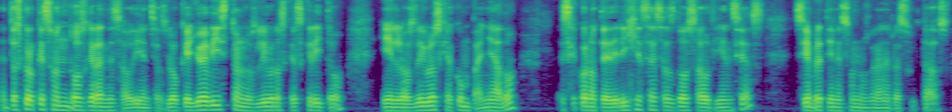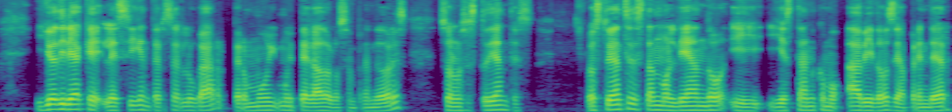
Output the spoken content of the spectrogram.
Entonces creo que son dos grandes audiencias. Lo que yo he visto en los libros que he escrito y en los libros que he acompañado es que cuando te diriges a esas dos audiencias, siempre tienes unos grandes resultados. Y yo diría que le sigue en tercer lugar, pero muy, muy pegado a los emprendedores, son los estudiantes. Los estudiantes están moldeando y, están como ávidos de aprender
